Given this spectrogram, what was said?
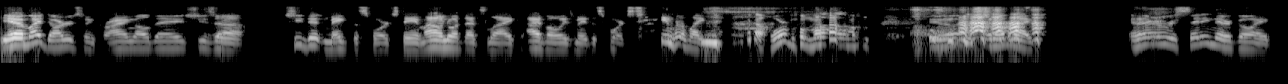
"Yeah, my daughter's been crying all day. She's uh." She didn't make the sports team. I don't know what that's like. I've always made the sports team. I'm like, what a horrible mom. You know, and I'm like, and I remember sitting there going,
